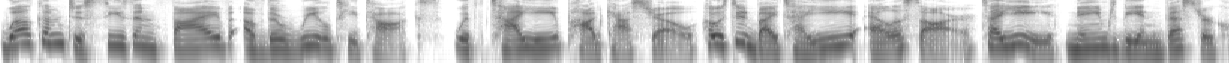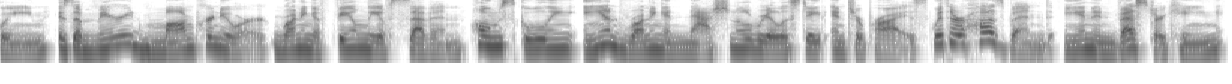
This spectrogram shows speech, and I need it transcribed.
Welcome to season five of the Realty Talks with Tiye podcast show, hosted by Tayi Elisar. Tiye, named the Investor Queen, is a married mompreneur running a family of seven, homeschooling, and running a national real estate enterprise with her husband and investor king,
